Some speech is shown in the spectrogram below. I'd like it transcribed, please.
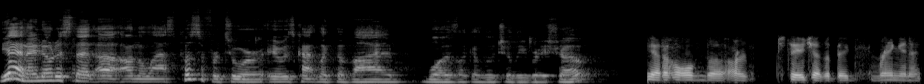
Yeah, and I noticed that uh, on the last Puscifer tour, it was kind of like the vibe was like a lucha libre show. Yeah, the whole the our stage has a big ring in it.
